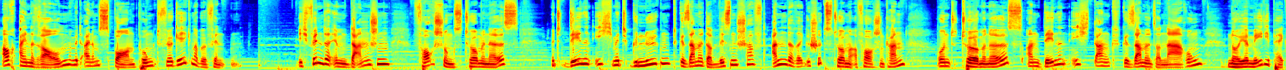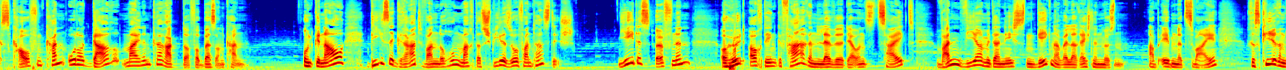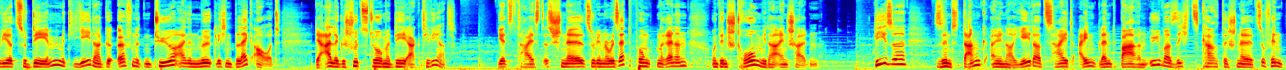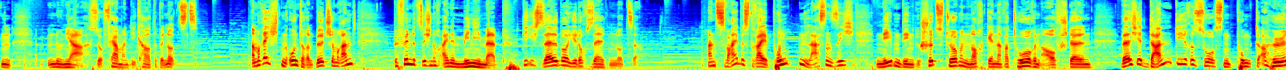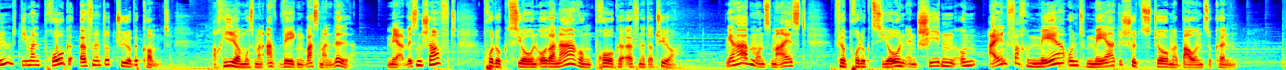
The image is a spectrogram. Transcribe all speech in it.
auch ein Raum mit einem Spawnpunkt für Gegner befinden. Ich finde im Dungeon Forschungsterminals, mit denen ich mit genügend gesammelter Wissenschaft andere Geschütztürme erforschen kann und Terminals, an denen ich dank gesammelter Nahrung neue Medipacks kaufen kann oder gar meinen Charakter verbessern kann. Und genau diese Gratwanderung macht das Spiel so fantastisch. Jedes Öffnen erhöht auch den Gefahrenlevel, der uns zeigt, wann wir mit der nächsten Gegnerwelle rechnen müssen. Ab Ebene 2 riskieren wir zudem mit jeder geöffneten Tür einen möglichen Blackout, der alle Geschütztürme deaktiviert. Jetzt heißt es schnell zu den Reset-Punkten rennen und den Strom wieder einschalten. Diese sind dank einer jederzeit einblendbaren Übersichtskarte schnell zu finden. Nun ja, sofern man die Karte benutzt. Am rechten unteren Bildschirmrand befindet sich noch eine Minimap, die ich selber jedoch selten nutze. An zwei bis drei Punkten lassen sich neben den Geschütztürmen noch Generatoren aufstellen, welche dann die Ressourcenpunkte erhöhen, die man pro geöffneter Tür bekommt. Auch hier muss man abwägen, was man will. Mehr Wissenschaft, Produktion oder Nahrung pro geöffneter Tür. Wir haben uns meist für Produktion entschieden, um einfach mehr und mehr Geschütztürme bauen zu können.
